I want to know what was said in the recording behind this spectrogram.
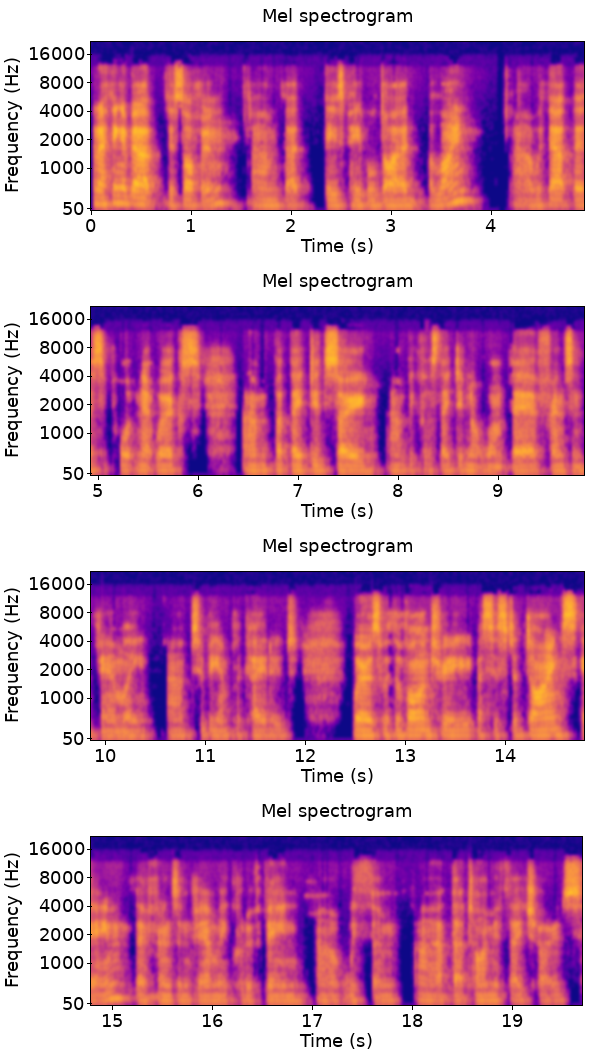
And I think about this often um, that these people died alone uh, without their support networks, um, but they did so um, because they did not want their friends and family uh, to be implicated. Whereas with the voluntary assisted dying scheme, their friends and family could have been uh, with them uh, at that time if they chose.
